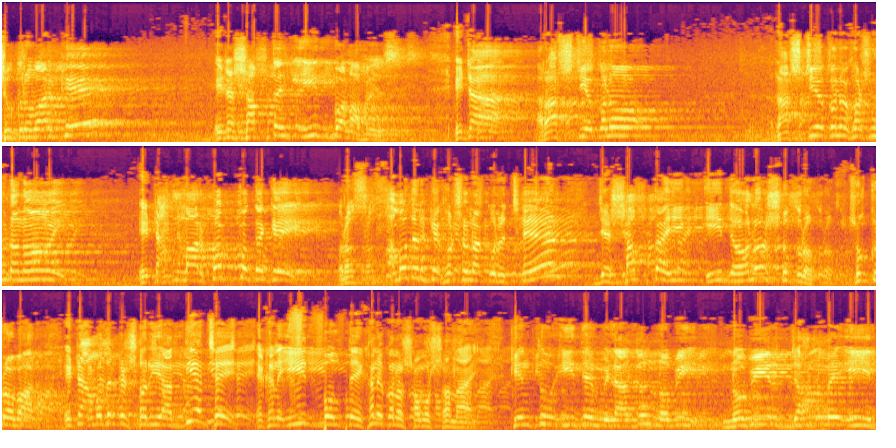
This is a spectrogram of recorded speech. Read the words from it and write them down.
শুক্রবারকে এটা সাপ্তাহিক ঈদ বলা হয়েছে। এটা রাষ্ট্রীয় কোনো রাষ্ট্রীয় কোনো ঘোষণা নয়। এটা আল্লাহর পক্ষ থেকে আমাদেরকে ঘোষণা করেছেন যে সাপ্তাহিক ঈদ হলো শুক্র, শুক্রবার। এটা আমাদেরকে শরিয়াত দিয়েছে। এখানে ঈদ বলতে এখানে কোনো সমস্যা নাই। কিন্তু ঈদে মিলাদুন নবী, নবীর জন্মে ঈদ।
